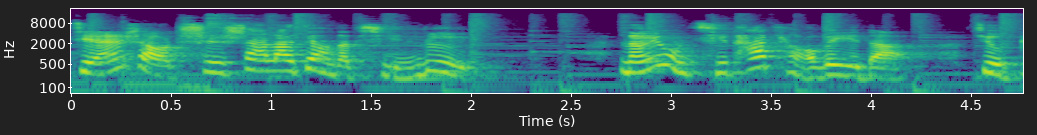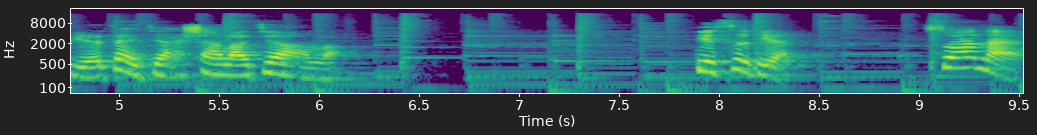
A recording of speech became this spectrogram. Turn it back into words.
减少吃沙拉酱的频率，能用其他调味的就别再加沙拉酱了。第四点，酸奶、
